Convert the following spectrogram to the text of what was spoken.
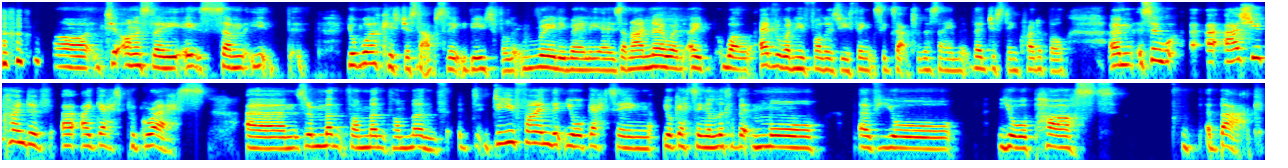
oh, honestly, it's um, you, your work is just absolutely beautiful. It really, really is. And I know, I, well, everyone who follows you thinks exactly the same. They're just incredible. Um, so as you kind of, uh, I guess, progress, um, sort of month on month on month, do you find that you're getting you're getting a little bit more of your your past back.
